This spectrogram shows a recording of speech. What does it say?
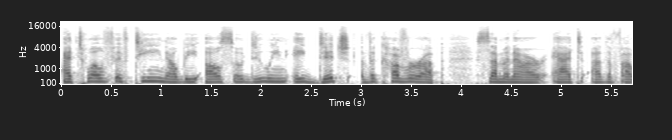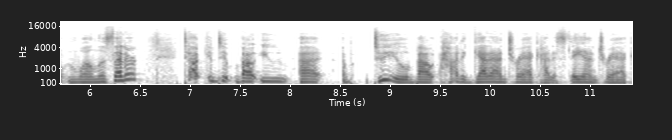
at 12:15, I'll be also doing a ditch the cover up seminar at uh, the Fountain Wellness Center, talking to, about you uh, to you about how to get on track, how to stay on track,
